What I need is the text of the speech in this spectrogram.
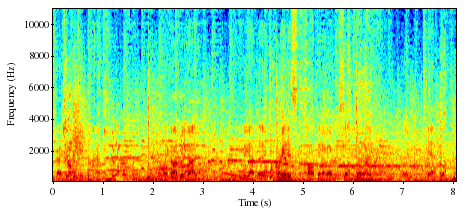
Should I commentate the match? Oh my god, we got uh, we got the greatest Falcon I've ever seen in my life. Really? Yeah.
